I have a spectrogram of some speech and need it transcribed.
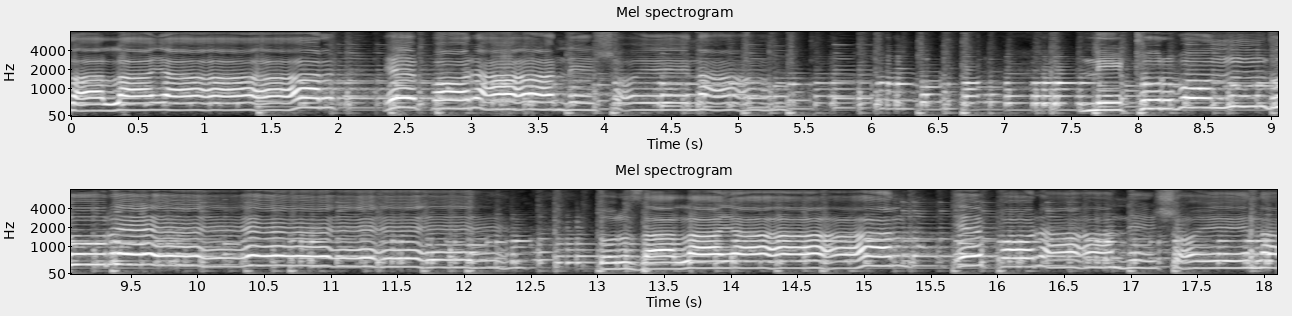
জ্বালায়ার এ পরাণে সয় না। নিঠুর বন্ধুরে তোর জ্বালায়ার এ পরাণে সয় না।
